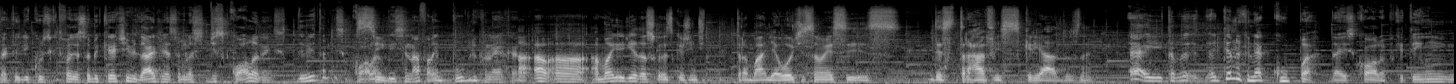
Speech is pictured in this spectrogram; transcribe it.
daquele curso que tu fazia sobre criatividade, né, sobre lance de escola, né? Isso deveria estar na escola, Sim. ensinar a falar em público, né, cara? A, a, a maioria das coisas que a gente trabalha hoje são esses destraves criados, né? É, e talvez. Eu entendo que não é culpa da escola, porque tem um.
